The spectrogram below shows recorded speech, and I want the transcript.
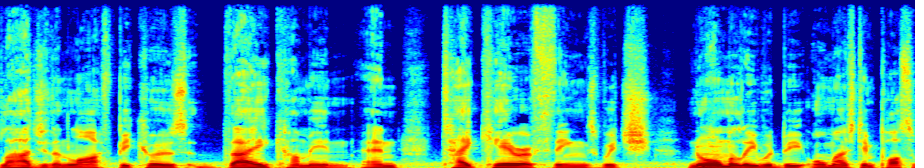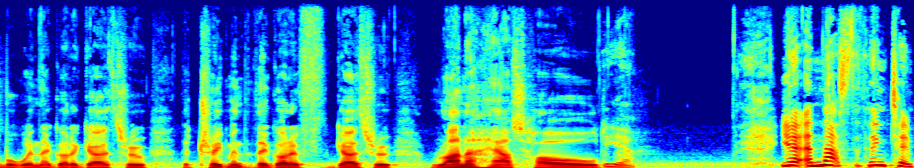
larger than life because they come in and take care of things which normally would be almost impossible when they've got to go through the treatment that they've got to f- go through, run a household. Yeah. Yeah, and that's the thing, Tim.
